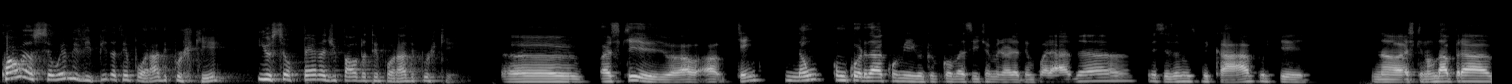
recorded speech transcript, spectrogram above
Qual é o seu MVP da temporada e por quê? E o seu perna de pau da temporada e por quê? Uh, acho que quem não concordar comigo que o Kovacic é melhor da temporada precisa me explicar, porque não, acho que não dá para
